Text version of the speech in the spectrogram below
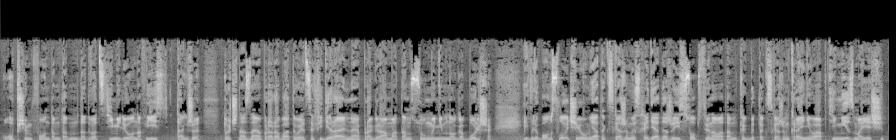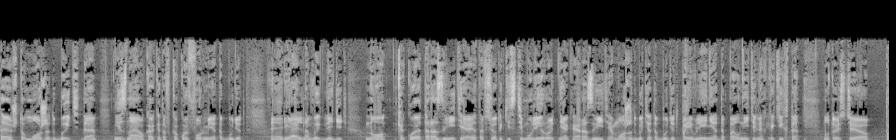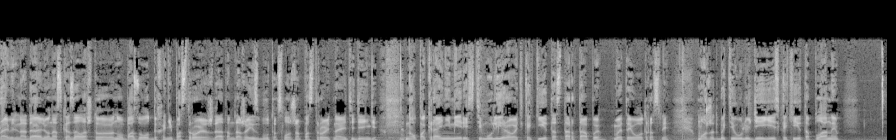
общим фондом там до 20 миллионов. Есть также, точно знаю, прорабатывается федеральная программа, там суммы немного больше. И в любом случае, у меня, так скажем, исходя даже из собственного, там, как бы, так скажем, крайнего оптимизма, я считаю, что может быть, да, не знаю, как это, в какой форме это будет э, реально выглядеть, но какое-то развитие, это все-таки стимулирует некое развитие. Может быть, это будет появление дополнительных каких-то, ну, то есть э, правильно, да, Алена сказала, что, ну, базу отдыха не построишь, да, там даже избу-то сложно построить на эти деньги. Но, по крайней мере, стимулировать какие-то стартапы в этой отрасли. Может быть, и у людей есть какие-то планы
